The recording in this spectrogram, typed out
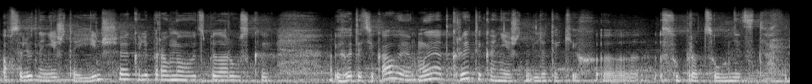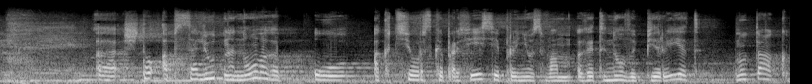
абсалютна нешта іншае калі параўноўваць беларускай. І гэта цікавыя мы адкрыты канешне для такіх э, супрацоўніцтва што абсалютна новага у акцёрская прафесія прынёс вам гэты новы перыяд Ну так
